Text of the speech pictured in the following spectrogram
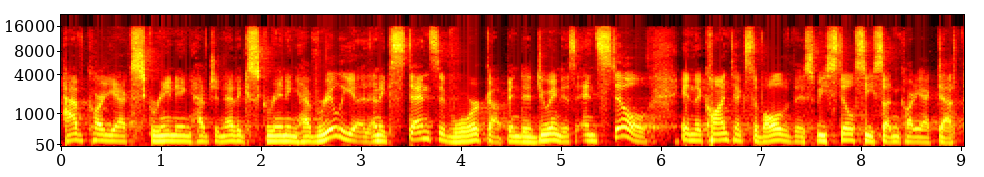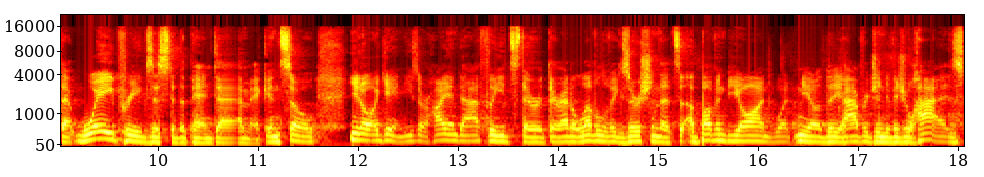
have cardiac screening, have genetic screening, have really a, an extensive workup into doing this, and still, in the context of all of this, we still see sudden cardiac death that way pre-existed the pandemic, and so, you know, again, these are high end athletes. They're they're at a level of exertion that's above and beyond what you know the average individual has.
